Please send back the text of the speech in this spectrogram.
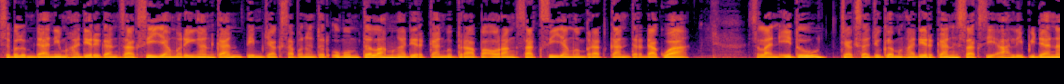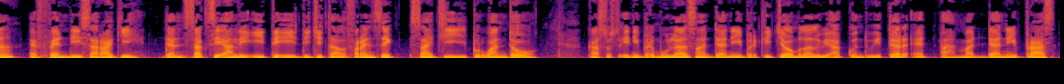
Sebelum Dani menghadirkan saksi yang meringankan, tim jaksa penuntut umum telah menghadirkan beberapa orang saksi yang memberatkan terdakwa. Selain itu, jaksa juga menghadirkan saksi ahli pidana, Effendi Saragih, dan saksi ahli ITI Digital Forensik, Saji Purwanto. Kasus ini bermula saat Dani berkicau melalui akun Twitter at Ahmad Dani Pras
